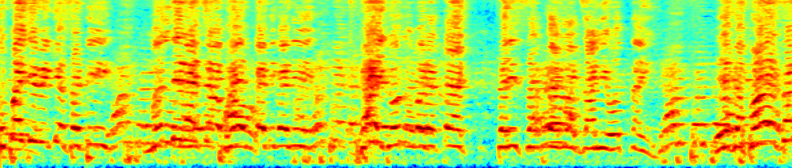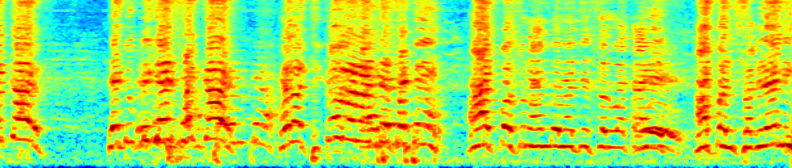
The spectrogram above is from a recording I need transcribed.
उपजीविकेसाठी मंदिराच्या बाहेर त्या ठिकाणी गाय घेऊन उभे राहतात तरी सरकारला जाणीव होत नाही. हे गफाळ सरकार हे डुप्लिकेट सरकार त्याला ठिकाणा आणण्यासाठी आजपासून आंदोलनाची सुरुवात आहे. आपण सगळ्यांनी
